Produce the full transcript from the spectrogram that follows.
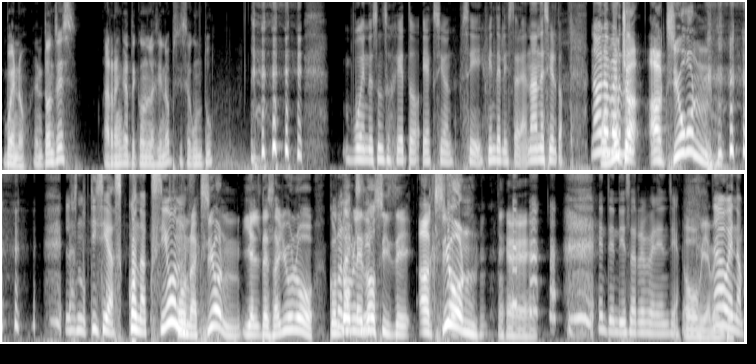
bueno, entonces, arráncate con la sinopsis según tú. bueno, es un sujeto y acción. Sí, fin de la historia. No, no es cierto. No, la con verdad, mucha acción. las noticias con acción. con acción y el desayuno con, Con doble acción. dosis de acción. Entendí esa referencia. Obviamente. No, bueno,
